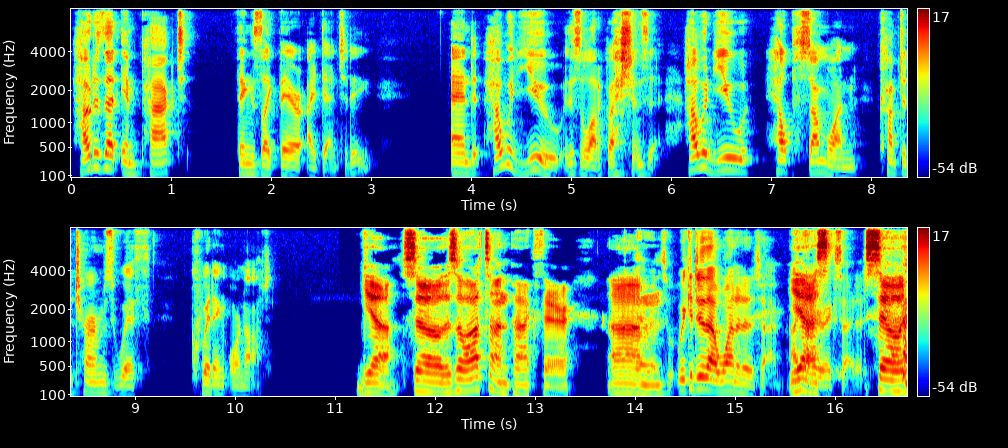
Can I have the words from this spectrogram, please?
How does that impact things like their identity? And how would you, this is a lot of questions, how would you help someone come to terms with quitting or not? Yeah, so there's a lot to unpack there. Um, we could do that one at a time. I'm yes, very excited. so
